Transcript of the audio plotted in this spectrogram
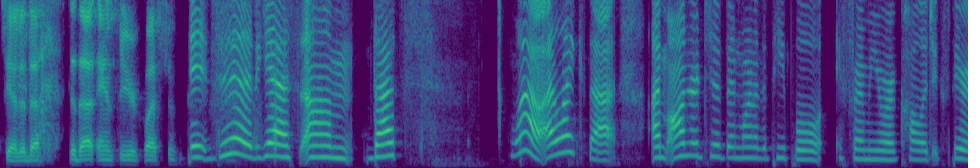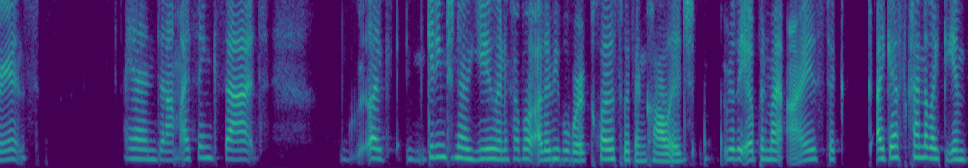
So yeah, did that did that answer your question? It did. Yes. Um that's wow, I like that. I'm honored to have been one of the people from your college experience. And um, I think that like getting to know you and a couple of other people we're close with in college really opened my eyes to I guess kind of like the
